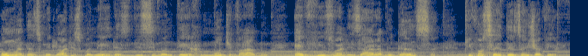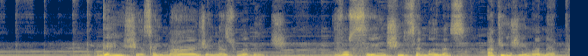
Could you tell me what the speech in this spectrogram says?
Uma das melhores maneiras de se manter motivado é visualizar a mudança que você deseja ver. Deixe essa imagem na sua mente. Você, em X semanas, atingindo a meta,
